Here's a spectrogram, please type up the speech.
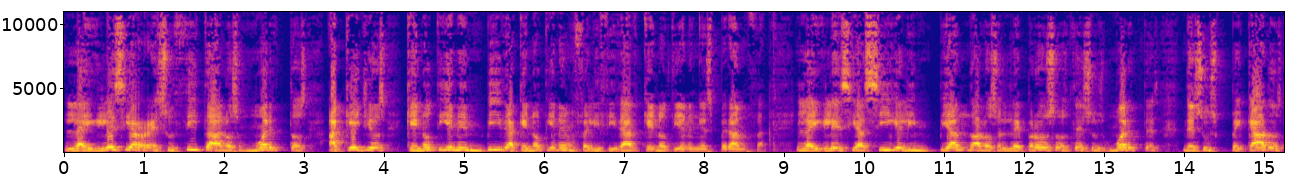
la Iglesia resucita a los muertos, aquellos que no tienen vida, que no tienen felicidad, que no tienen esperanza. La Iglesia sigue limpiando a los leprosos de sus muertes, de sus pecados,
